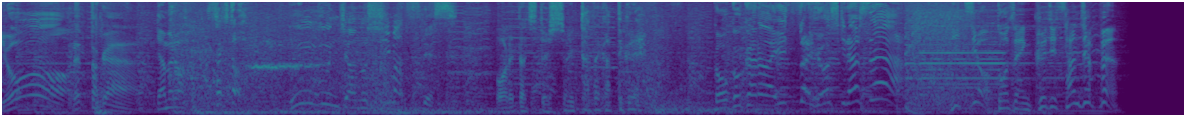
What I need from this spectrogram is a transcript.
よーレッド君。やめろセキト。ブンブンジャーの始末です。俺たちと一緒に戦ってくれ。ここからは一切標識なしだ。日曜午前9時30分。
